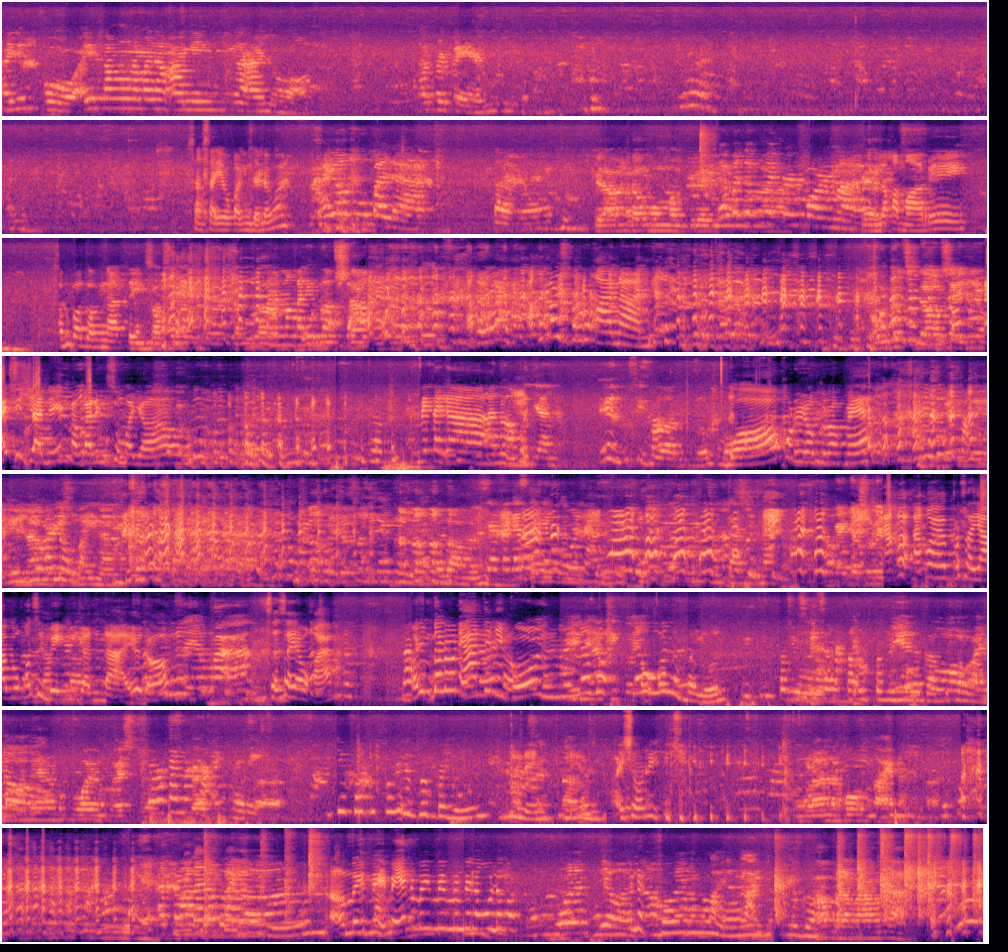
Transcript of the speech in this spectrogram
Ayun po. Ayun lang naman ang aming na ano, na-prepare. Hindi ko pa. Sasayaw kayong dalawa. Ayaw po pala. Kailangan daw mong mag-ready. Dapat daw may performance. Wala ka, Mare. Ano ba gawin natin? Sasayaw. Ano naman kaliwa pa? Ako mas puro kanan. Congrats daw sa inyo. Ay, si Janine, magaling sumayaw. May taga, ano ako dyan. Ayan, si Eduardo. Wow, choreographer! Siya taga sa Ako, ako yung pasayabo ko si Baby Ganda. Yun, no? Sasayaw ka, ah. Ay, yung dalawa ni Ate Nicole. Ay, na ano ba yun? Pag isang taon pa nila nagamit na wala. Ano. Meron po yung question. Pero kailangan ka, 40, 40 forever ba yun? Alin? Ayun. Ay, sorry. Kung wala na po, kumain na. At wala pa yun. Ah, may, may, may, ano, may, may, may, may lang ulang. Wala yun. Wala. Sayang naman. Talaga. Ah, wala pa ako na.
